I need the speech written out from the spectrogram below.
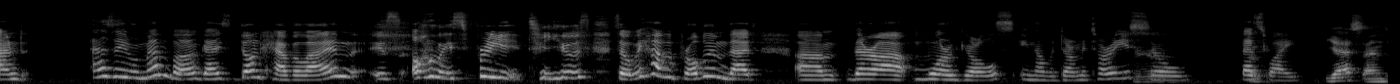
and as I remember, guys don't have a line. It's always free to use. So we have a problem that um, there are more girls in our dormitories. So that's Okay. why. Yes, and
